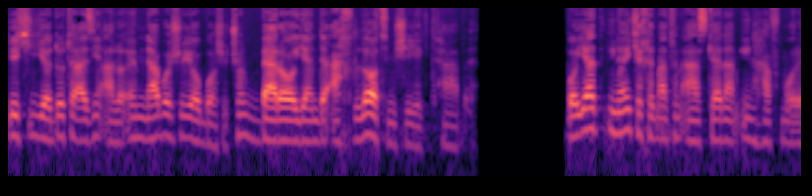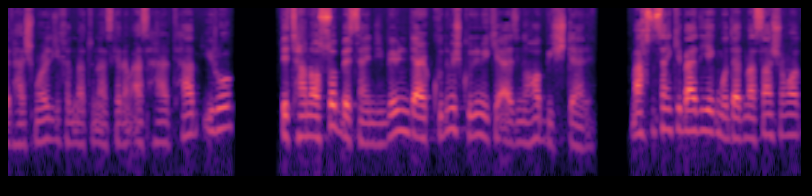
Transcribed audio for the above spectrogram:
یکی یا دو تا از این علائم نباشه یا باشه چون برایند اخلاط میشه یک طبع. باید اینایی که خدمتون عرض کردم این هفت مورد هشت موردی که خدمتون عرض کردم از هر طبعی رو به تناسب بسنجیم. ببینید در کدومش کدومی که از اینها بیشتره. مخصوصا که بعد یک مدت مثلا شما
